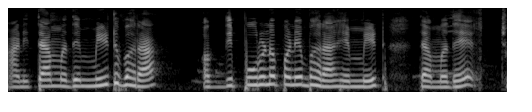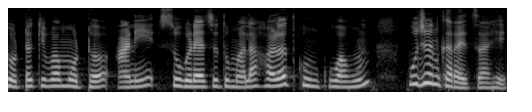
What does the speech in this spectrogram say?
आणि त्यामध्ये मीठ भरा अगदी पूर्णपणे भरा हे मीठ. त्यामध्ये छोटं किंवा मोठं आणि सुगड्याचं तुम्हाला हळद कुंकू वाहून पूजन करायचं आहे.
